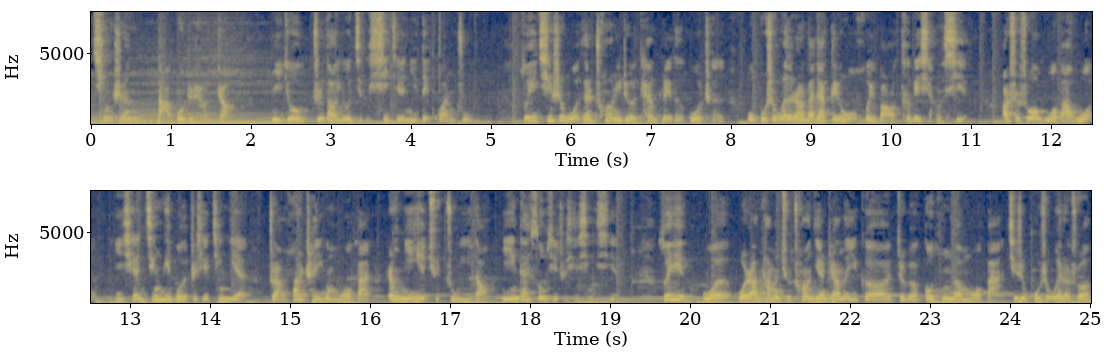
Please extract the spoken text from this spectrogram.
亲身打过这场仗，你就知道有几个细节你得关注。所以，其实我在创立这个 template 的过程，我不是为了让大家给我汇报特别详细，而是说我把我以前经历过的这些经验转换成一个模板，让你也去注意到你应该搜集这些信息。所以我我让他们去创建这样的一个这个沟通的模板，其实不是为了说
